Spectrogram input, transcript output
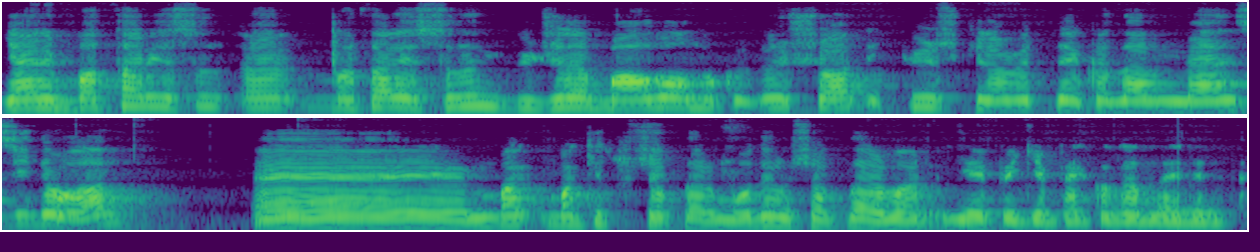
Yani bataryasının, bataryasının gücüne bağlı olmak üzere şu an 200 kilometreye kadar menzili olan e, ma- maket uçaklar, model uçaklar var YPG PKK'nın elinde.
